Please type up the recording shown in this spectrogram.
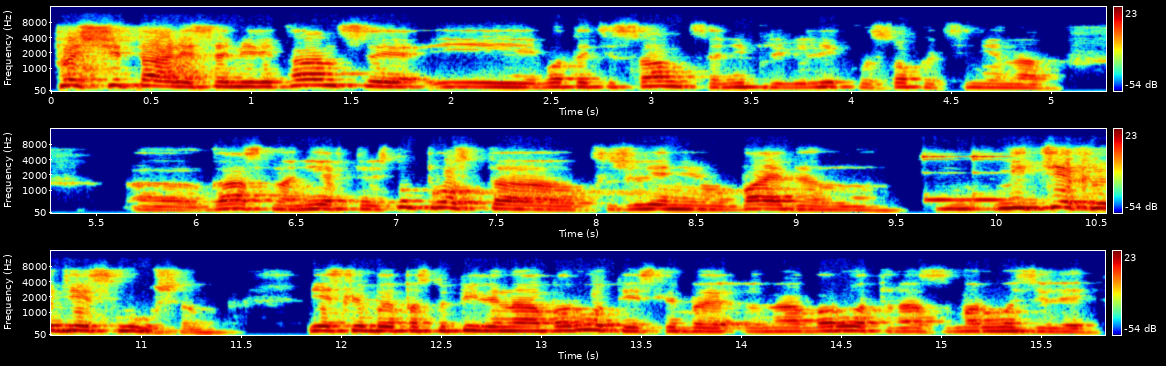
просчитались американцы, и вот эти санкции, они привели к высокой цене на э, газ, на нефть. То есть, ну, просто, к сожалению, Байден не тех людей слушал. Если бы поступили наоборот, если бы наоборот разморозили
